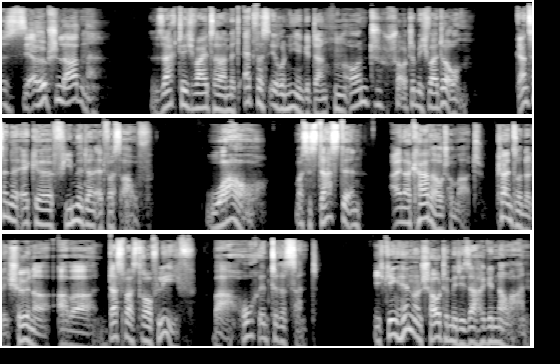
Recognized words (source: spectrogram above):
sehr hübschen Laden, sagte ich weiter mit etwas Ironie in Gedanken und schaute mich weiter um. Ganz in der Ecke fiel mir dann etwas auf. Wow, was ist das denn? Ein Arcade-Automat. Kein sonderlich schöner, aber das, was drauf lief, war hochinteressant. Ich ging hin und schaute mir die Sache genauer an.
